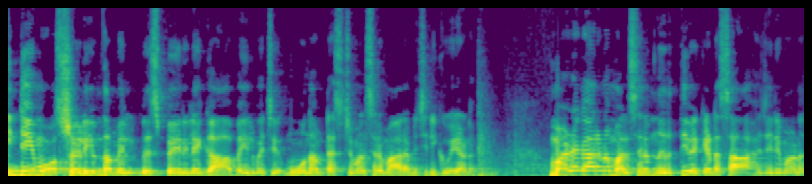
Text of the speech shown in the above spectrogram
ഇന്ത്യയും ഓസ്ട്രേലിയയും തമ്മിൽ ബ്രിസ്ബെയിനിലെ ഗാബയിൽ വെച്ച് മൂന്നാം ടെസ്റ്റ് മത്സരം ആരംഭിച്ചിരിക്കുകയാണ്. മഴ കാരണം മത്സരം നിർത്തിവെക്കേണ്ട സാഹചര്യമാണ്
